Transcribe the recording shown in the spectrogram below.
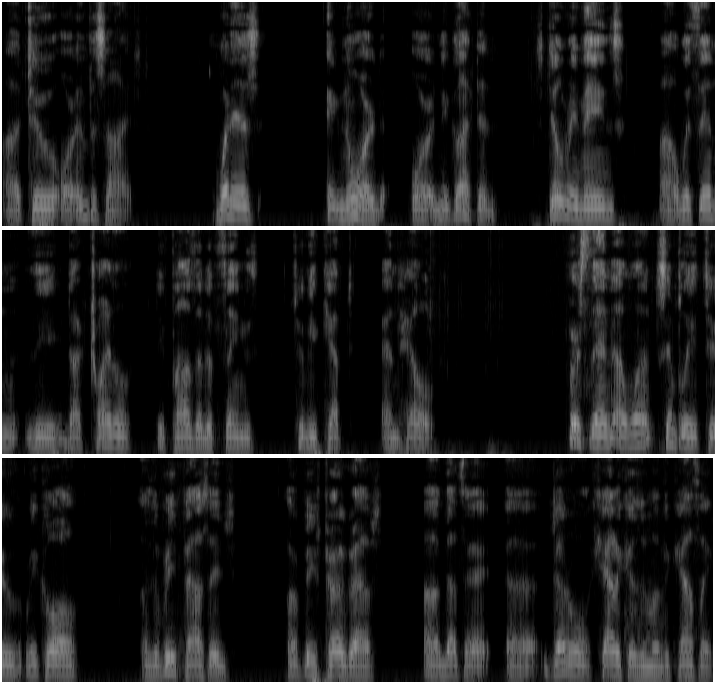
uh, to or emphasized. What is ignored or neglected still remains uh, within the doctrinal deposit of things to be kept and held. First, then, I want simply to recall uh, the brief passage or brief paragraphs uh, that the uh, General Catechism of the Catholic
